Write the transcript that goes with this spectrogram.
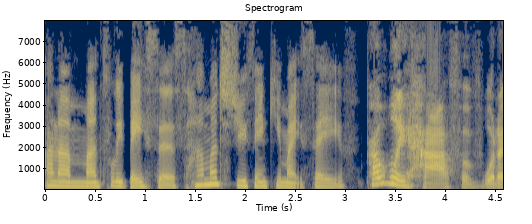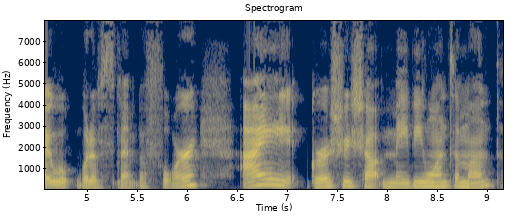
on a monthly basis, how much do you think you might save? Probably half of what I w- would have spent before. I grocery shop maybe once a month.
